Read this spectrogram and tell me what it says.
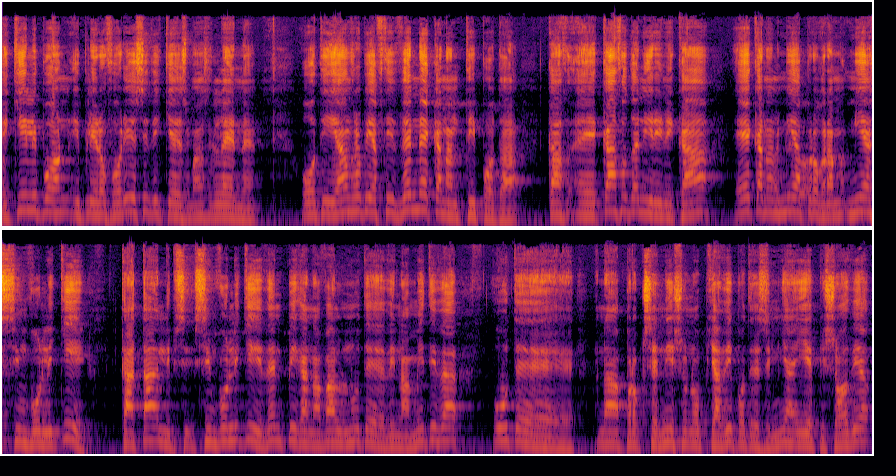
εκεί λοιπόν οι πληροφορίες οι δικές μας λένε ότι οι άνθρωποι αυτοί δεν έκαναν τίποτα ε, κάθονταν ειρηνικά, έκαναν μια, προγραμμα... μια συμβολική κατάληψη, συμβολική, δεν πήγαν να βάλουν ούτε δυναμίτιδα, ούτε να προξενήσουν οποιαδήποτε ζημιά ή επεισόδια.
